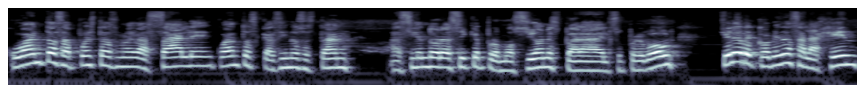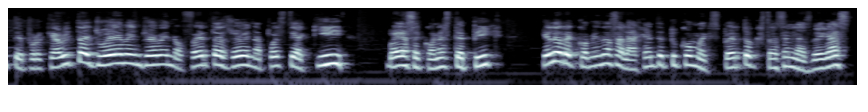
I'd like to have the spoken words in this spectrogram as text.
¿cuántas apuestas nuevas salen? ¿Cuántos casinos están haciendo ahora sí que promociones para el Super Bowl. ¿Qué le recomiendas a la gente? Porque ahorita llueven, llueven ofertas, llueven apueste aquí, váyase con este pick. ¿Qué le recomiendas a la gente, tú como experto que estás en Las Vegas,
